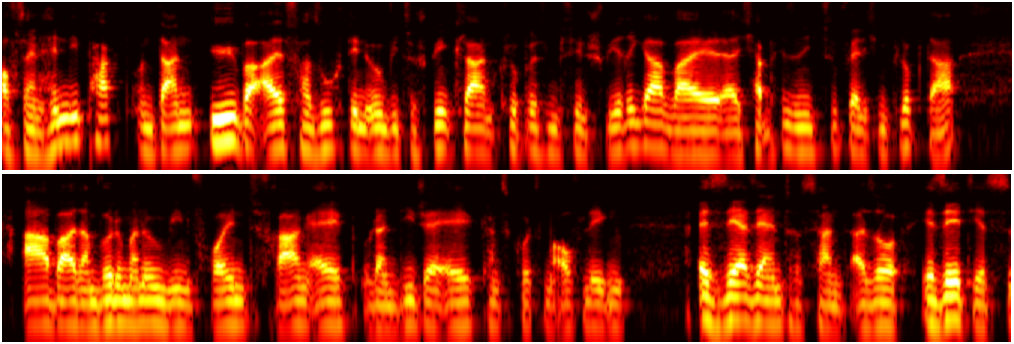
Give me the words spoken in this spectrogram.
auf sein Handy packt und dann überall versucht, den irgendwie zu spielen. Klar, im Club ist ein bisschen schwieriger, weil äh, ich habe jetzt nicht zufällig einen Club da. Aber dann würde man irgendwie einen Freund fragen, ey, oder einen DJ, ey, kannst du kurz mal auflegen. Ist sehr, sehr interessant. Also ihr seht, jetzt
